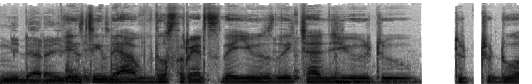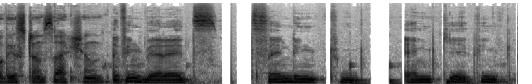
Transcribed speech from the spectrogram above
need arises. and still they have those rates they use. They charge you to to, to do all these transactions. I think the rates sending to MK, I think,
